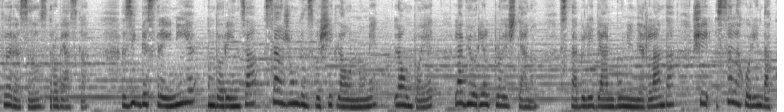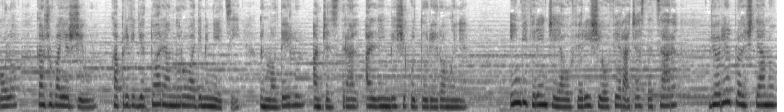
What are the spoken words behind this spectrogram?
fără să îl zdrobească. Zic de străinie în dorința să ajung în sfârșit la un nume, la un poet, la Viorel Ploieșteanu, stabilit de ani buni în Irlanda și salahorind acolo ca juvaierjiul, ca privighetoarea în roa dimineții, în modelul ancestral al limbii și culturii române. Indiferent ce i-a oferit și oferă această țară, Viorel Ploieșteanu,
